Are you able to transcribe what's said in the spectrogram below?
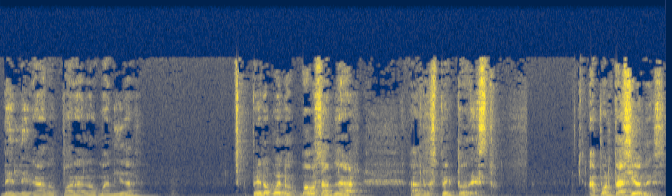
de legado para la humanidad. Pero bueno, vamos a hablar al respecto de esto. Aportaciones.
